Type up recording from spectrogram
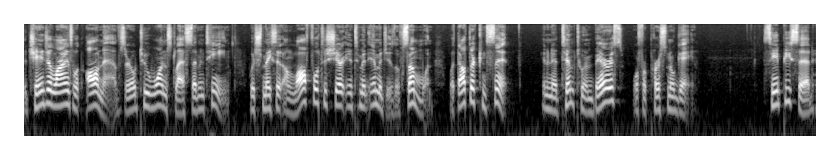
The change aligns with ALNAV 021-17, which makes it unlawful to share intimate images of someone without their consent in an attempt to embarrass or for personal gain. CNP said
